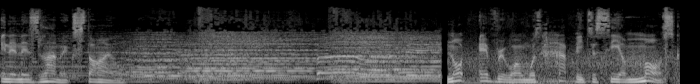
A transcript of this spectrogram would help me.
in an Islamic style. Not everyone was happy to see a mosque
